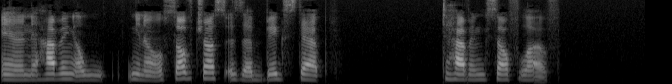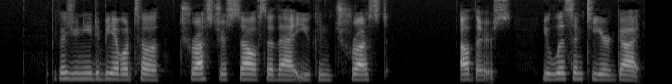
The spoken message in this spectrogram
And having a, you know, self trust is a big step to having self love. Because you need to be able to trust yourself so that you can trust others. You listen to your gut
